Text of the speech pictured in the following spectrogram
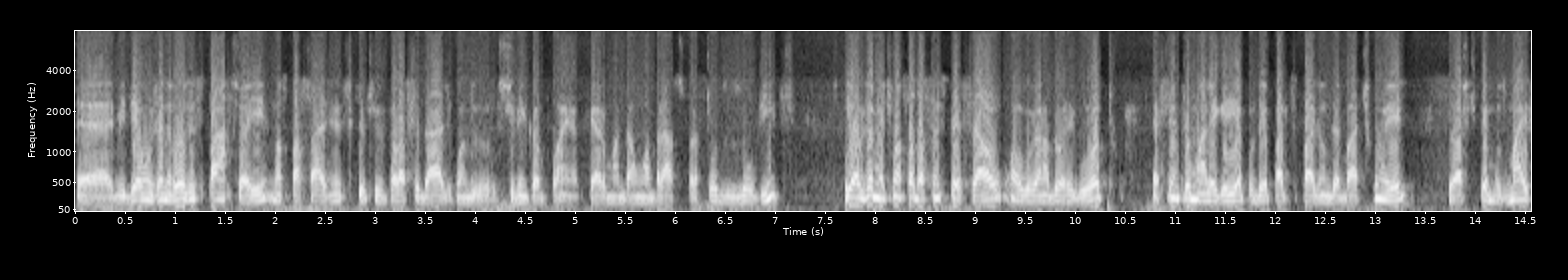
É, me deu um generoso espaço aí nas passagens que eu tive pela cidade quando estive em campanha. Quero mandar um abraço para todos os ouvintes e, obviamente, uma saudação especial ao governador Rigoto. É sempre uma alegria poder participar de um debate com ele. Eu acho que temos mais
